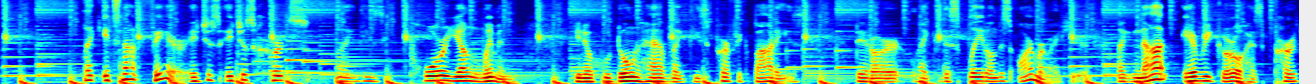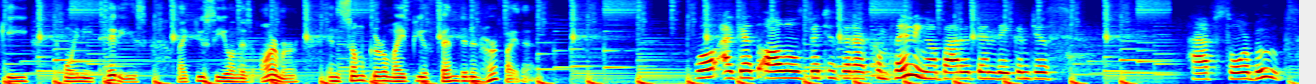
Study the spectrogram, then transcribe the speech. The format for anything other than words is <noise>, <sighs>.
like it's not fair. It just it just hurts like these poor young women, you know, who don't have like these perfect bodies that are like displayed on this armor right here. Like not every girl has perky, pointy titties like you see on this armor, and some girl might be offended and hurt by that. Well, I guess all those bitches that are complaining about it, then they can just have sore boobs.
